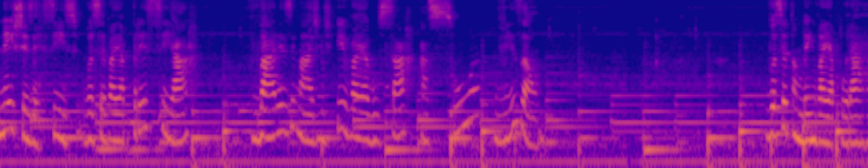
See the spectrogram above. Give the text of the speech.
Neste exercício, você vai apreciar várias imagens e vai aguçar a sua visão. Você também vai apurar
